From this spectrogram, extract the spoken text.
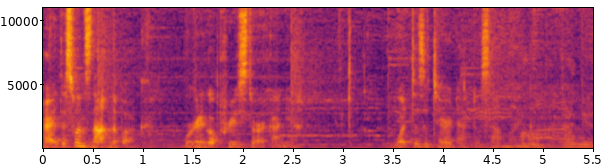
All right, this one's not in the book. We're gonna go prehistoric on you. What does a pterodactyl sound like? Oh I knew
